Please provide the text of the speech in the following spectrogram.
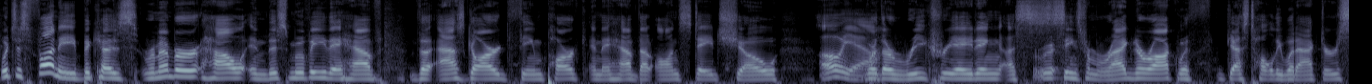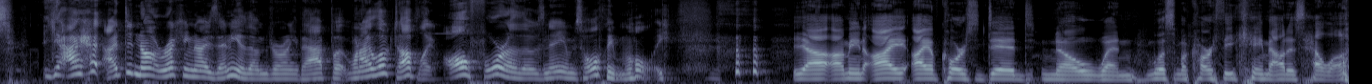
Which is funny because remember how in this movie they have the Asgard theme park and they have that on-stage show Oh, yeah. where they're recreating a s- scenes from Ragnarok with guest Hollywood actors. Yeah, I had I did not recognize any of them during that, but when I looked up, like all four of those names, holy moly! Yeah, I mean, I, I of course did know when Melissa McCarthy came out as Hela.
